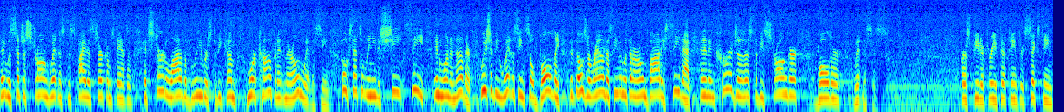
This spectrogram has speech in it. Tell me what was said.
It was such a strong witness despite his circumstances. It stirred a lot of the believers to become more confident in their own witnessing. Folks, that's what we need to see in one another. We should be witnessing so boldly that those around us, even within our own bodies, see that, and it encourages us to be stronger, bolder witnesses. 1 Peter 3 15 through 16.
